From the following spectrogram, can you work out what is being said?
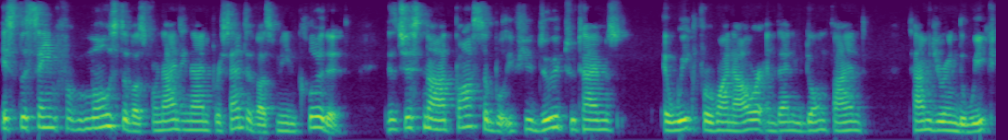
It's the same for most of us, for 99% of us, me included. It's just not possible. If you do it two times a week for one hour and then you don't find time during the week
